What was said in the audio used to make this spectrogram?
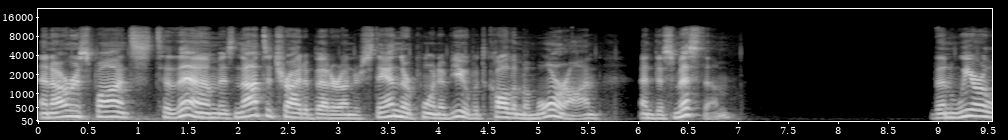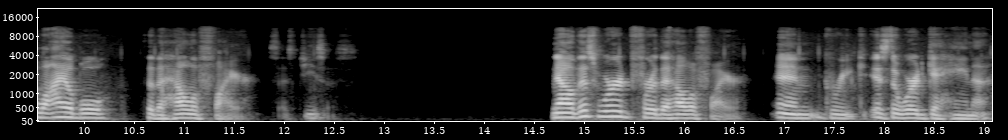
And our response to them is not to try to better understand their point of view, but to call them a moron and dismiss them, then we are liable to the hell of fire, says Jesus. Now, this word for the hell of fire in Greek is the word Gehenna,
